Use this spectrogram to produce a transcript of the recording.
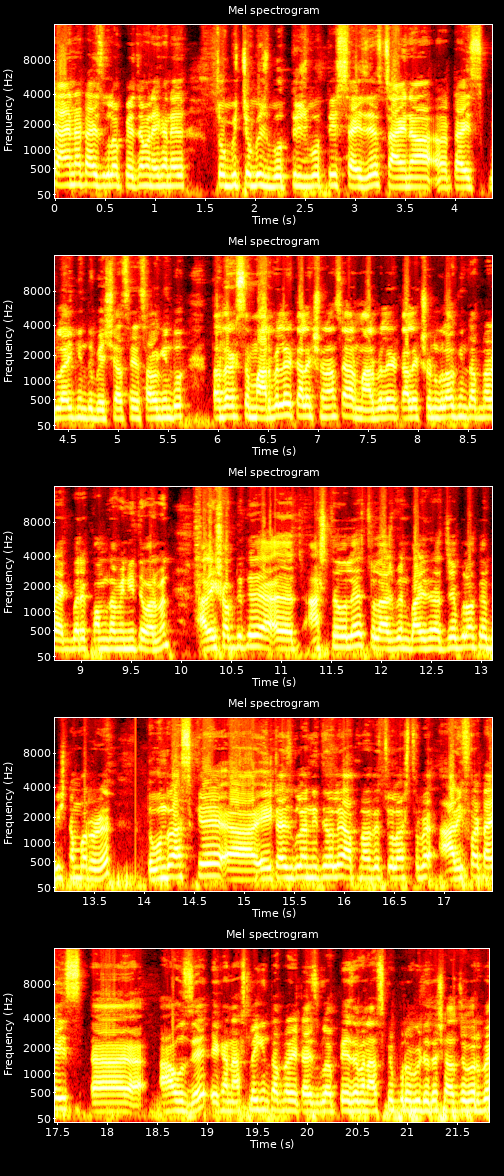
চায়না টাইসগুলো পেয়ে যাবেন। এখানে চব্বিশ চব্বিশ, বত্রিশ বত্রিশ সাইজের চায়না টাইস গুলাই কিন্তু বেশি আছে। এছাড়াও কিন্তু তাদের কাছে মার্বেলের কালেকশন আছে আর মার্বেলের কালেকশনগুলো কিন্তু আপনারা একবারে কম দামে নিতে পারবেন। আর এই সবটিতে আসতে হলে চলে আসবেন বাড়িতে যে ব্লকে বিশ নম্বর রোডে তো বন্ধু, আজকে এই টাইসগুলো নিতে হলে আপনাদের চলে আসতে হবে আরিফা টাইস হাউসে এখানে আসলে কিন্তু আপনারা এই টাইসগুলো পেয়ে যাবেন। আজকে পুরো ভিডিওতে সাহায্য করবে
